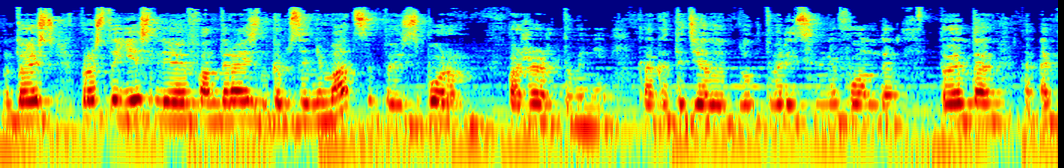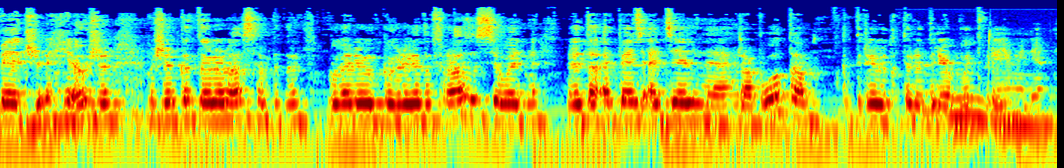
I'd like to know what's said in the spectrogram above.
ну, то есть, просто если фандрайзингом заниматься, то есть сбором пожертвований, как это делают благотворительные фонды, то это, опять же, я уже, уже который раз об этом говорю, говорю эту фразу сегодня, это опять отдельная работа, которая, которая требует mm-hmm. времени.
